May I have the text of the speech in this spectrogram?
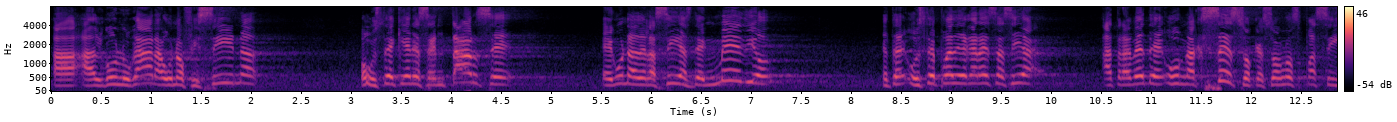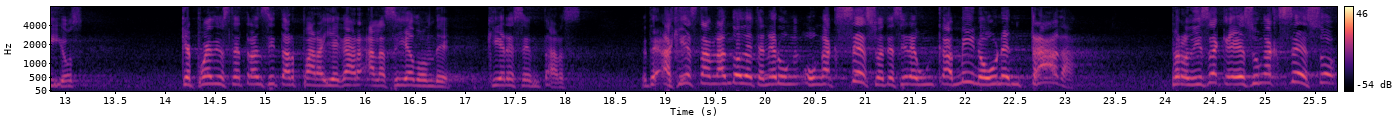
a algún lugar, a una oficina, o usted quiere sentarse en una de las sillas de en medio. Usted puede llegar a esa silla a través de un acceso que son los pasillos que puede usted transitar para llegar a la silla donde quiere sentarse. aquí está hablando de tener un, un acceso, es decir, un camino, una entrada. Pero dice que es un acceso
